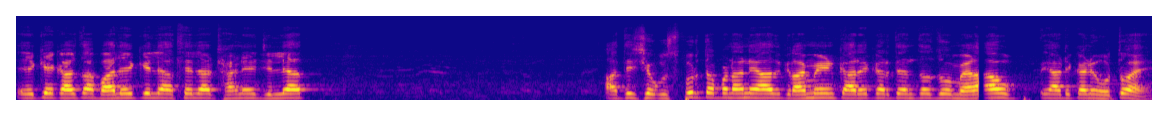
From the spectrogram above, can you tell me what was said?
एकेकाळचा बालेकिल्ले असलेल्या ठाणे जिल्ह्यात अतिशय उत्स्फूर्तपणाने आज ग्रामीण कार्यकर्त्यांचा जो मेळाव या ठिकाणी होतो आहे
